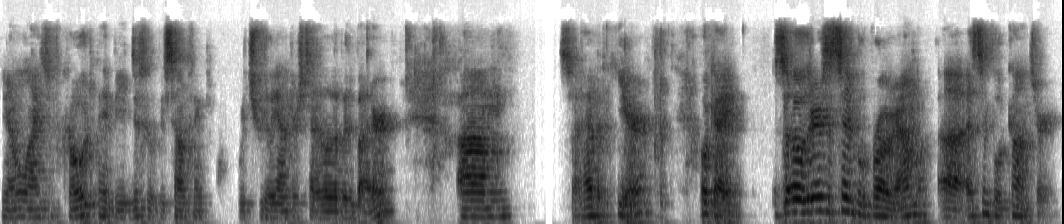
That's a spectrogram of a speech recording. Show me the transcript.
you know lines of code. Maybe this will be something which really understand a little bit better. Um, so I have it here. Okay, so there's a simple program, uh, a simple counter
